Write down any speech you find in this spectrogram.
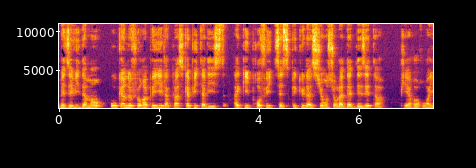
Mais évidemment, aucun ne fera payer la classe capitaliste à qui profitent ces spéculations sur la dette des États. Pierre Royan.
